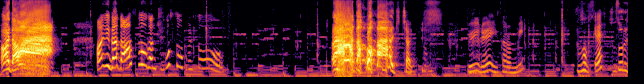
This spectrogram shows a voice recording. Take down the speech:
아 나와 아니 나 나왔어. 난 죽었어 벌써. 아 나와 진짜 왜 이래 이 사람이? 무섭게? 순서를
